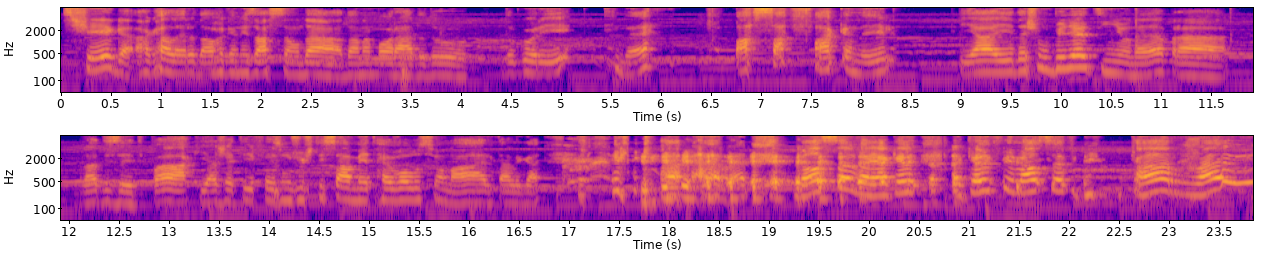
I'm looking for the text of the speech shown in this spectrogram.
chega a galera da organização da, da namorada do, do guri, né? Passa a faca nele. E aí deixa um bilhetinho, né? Pra, pra dizer, tipo, ah, aqui a gente fez um justiçamento revolucionário, tá ligado? Nossa, velho, aquele, aquele final você fica. Caralho!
